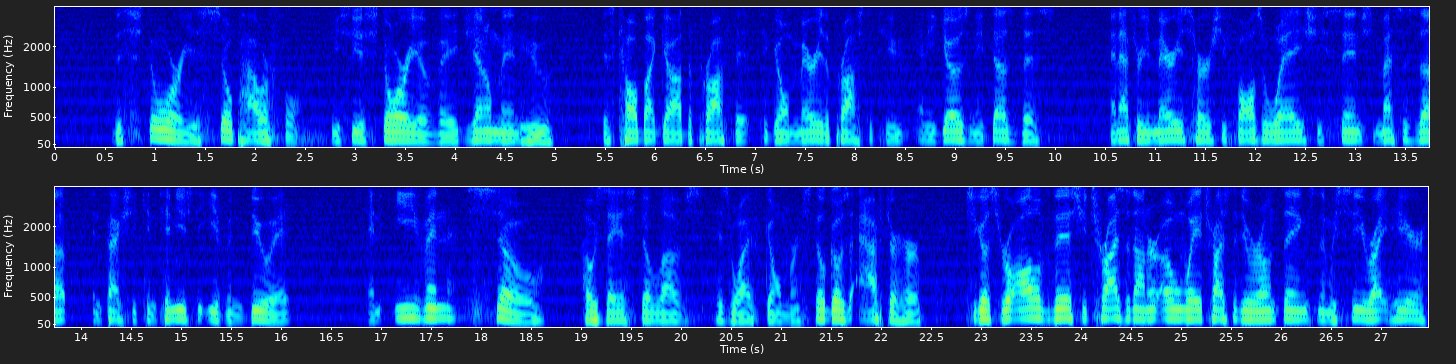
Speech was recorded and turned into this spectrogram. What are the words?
this story is so powerful. You see a story of a gentleman who is called by God, the prophet, to go and marry the prostitute, and he goes and he does this. And after he marries her, she falls away, she sins, she messes up. In fact, she continues to even do it. And even so, Hosea still loves his wife Gomer, still goes after her. She goes through all of this. She tries it on her own way, tries to do her own things. And then we see right here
